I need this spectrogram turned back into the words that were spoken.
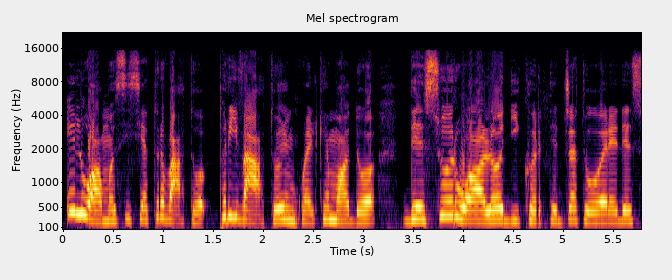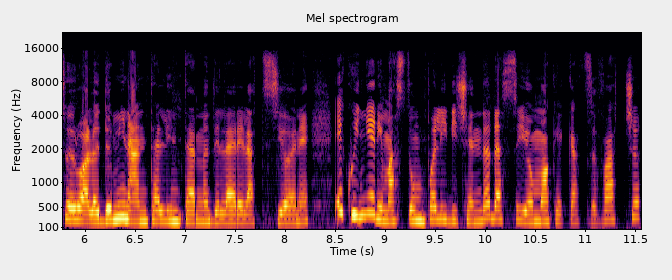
e l'uomo si sia trovato privato in qualche modo del suo ruolo di corteggiatore, del suo ruolo dominante all'interno della relazione e quindi è rimasto un po' lì dicendo adesso io mo che cazzo faccio?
